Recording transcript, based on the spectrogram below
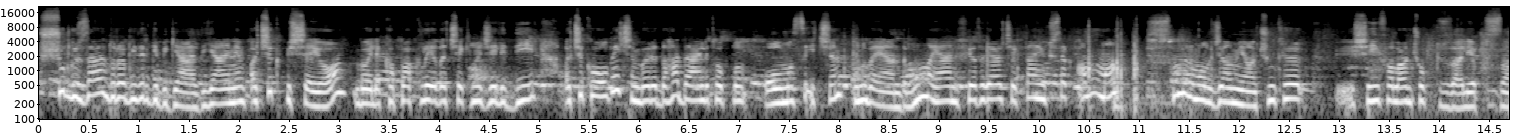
Şu güzel durabilir gibi geldi. Yani açık bir şey o. Böyle kapaklı ya da çekmeceli değil. Açık olduğu için böyle daha değerli toplu olması için bunu beğendim. Bununla yani fiyatı gerçekten yüksek ama sanırım alacağım ya. Çünkü şeyi falan çok güzel yapısı.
